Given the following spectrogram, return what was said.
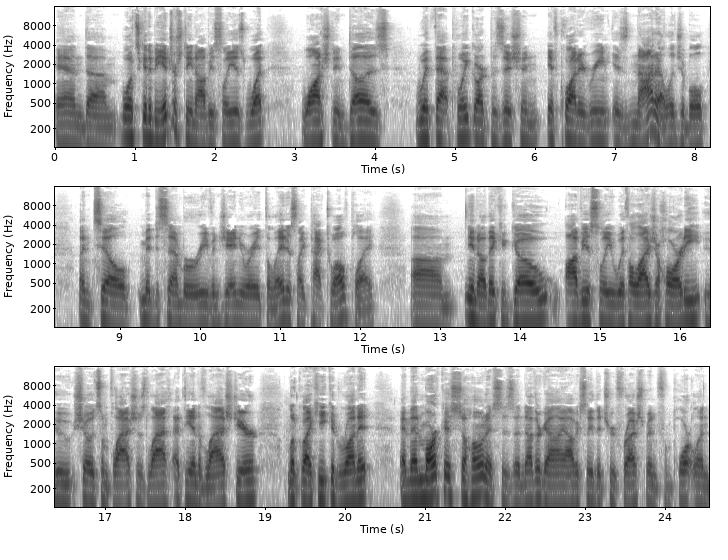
And um, what's going to be interesting, obviously, is what Washington does with that point guard position if Quade Green is not eligible until mid December or even January at the latest, like Pac 12 play. Um, you know, they could go obviously with Elijah Hardy, who showed some flashes last at the end of last year, looked like he could run it. And then Marcus Tsohonis is another guy, obviously the true freshman from Portland,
